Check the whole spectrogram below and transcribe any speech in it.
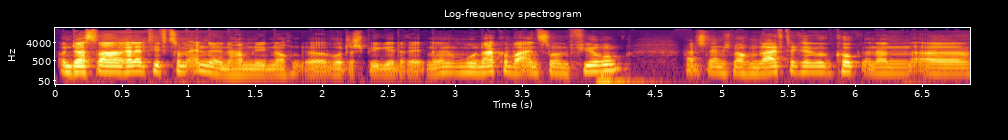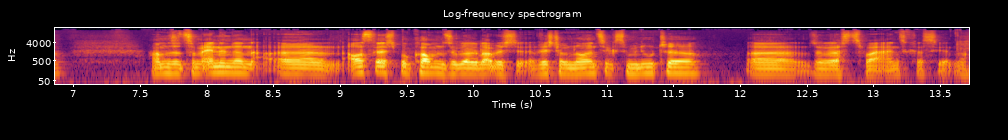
Und das war relativ zum Ende, haben die noch, äh, wurde das Spiel gedreht. Ne? Monaco war 1-0 in Führung. Hatte ich nämlich noch im Live-Ticker geguckt und dann äh, haben sie zum Ende dann äh, Ausgleich bekommen, sogar, glaube ich, Richtung 90. Minute äh, sogar das 2-1 kassiert noch.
